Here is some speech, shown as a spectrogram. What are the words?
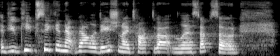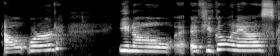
if you keep seeking that validation I talked about in the last episode outward, you know, if you go and ask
